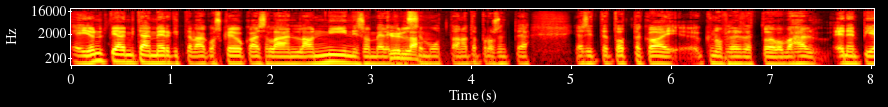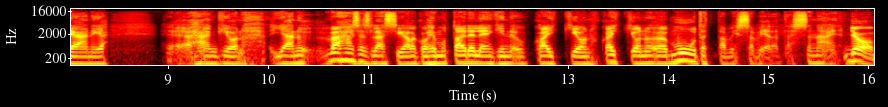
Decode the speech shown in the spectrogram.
Ei ole nyt vielä mitään merkittävää, koska jokaisella äänellä on niin iso merkitys, Kyllä. se muuttaa noita prosentteja. Ja sitten totta kai Knoflerille toivon vähän enempi ääniä hänkin on jäänyt vähäisen jalkoihin, mutta edelleenkin kaikki on, kaikki on muutettavissa vielä tässä näin. Joo,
